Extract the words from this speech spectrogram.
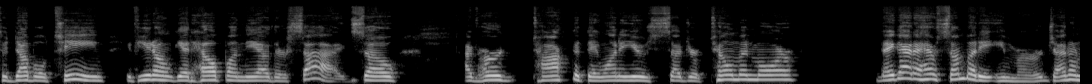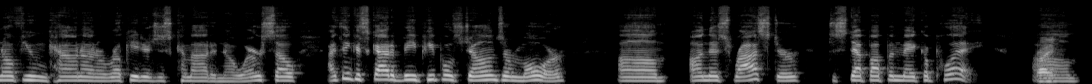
to double team if you don't get help on the other side. So I've heard talk that they want to use Cedric Tillman more. They got to have somebody emerge. I don't know if you can count on a rookie to just come out of nowhere. So I think it's got to be Peoples Jones or more um, on this roster to step up and make a play. Right. Um,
